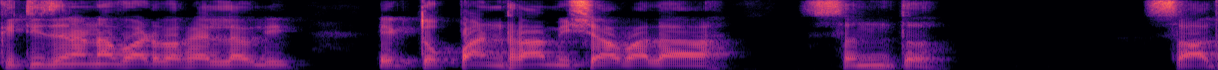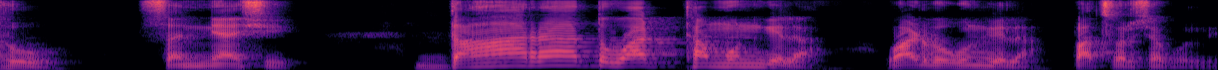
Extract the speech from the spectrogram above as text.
किती जणांना वाट बघायला लावली? एक तो पांढरा मिशावाला संत साधू संन्याशी दारात वाट थांबून गेला वाट बघून गेला पाच वर्षापूर्वी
